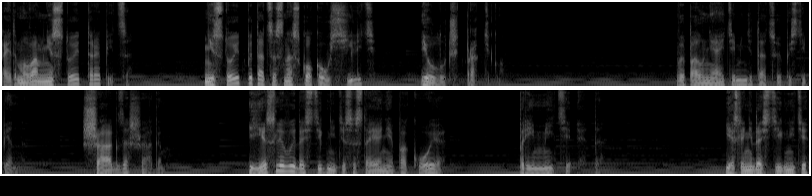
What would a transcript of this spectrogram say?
Поэтому вам не стоит торопиться. Не стоит пытаться с наскока усилить и улучшить практику. Выполняйте медитацию постепенно, шаг за шагом. Если вы достигнете состояния покоя, примите это. Если не достигнете,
